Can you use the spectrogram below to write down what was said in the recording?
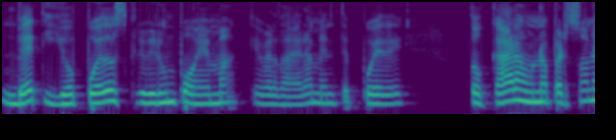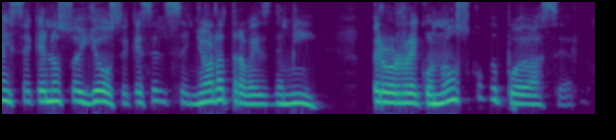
Betty, yo puedo escribir un poema que verdaderamente puede tocar a una persona y sé que no soy yo, sé que es el Señor a través de mí, pero reconozco que puedo hacerlo.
